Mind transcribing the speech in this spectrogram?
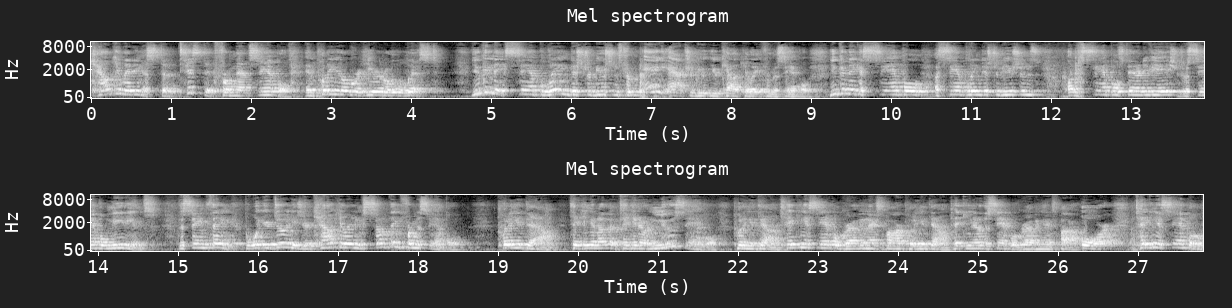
calculating a statistic from that sample, and putting it over here in a little list. You can make sampling distributions from any attribute you calculate from a sample. You can make a sample, a sampling distributions of sample standard deviations or sample medians. The same thing. But what you're doing is you're calculating something from a sample, putting it down, taking another, taking a new sample, putting it down, taking a sample, grabbing an X bar, putting it down, taking another sample, grabbing an X bar, or taking a sample,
